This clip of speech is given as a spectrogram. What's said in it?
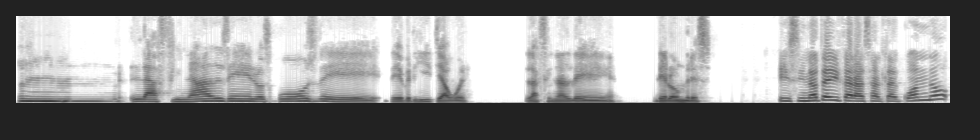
Mm, la final de los Juegos de, de Brigitte la final de, de Londres. Y si no te dedicaras al taekwondo,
